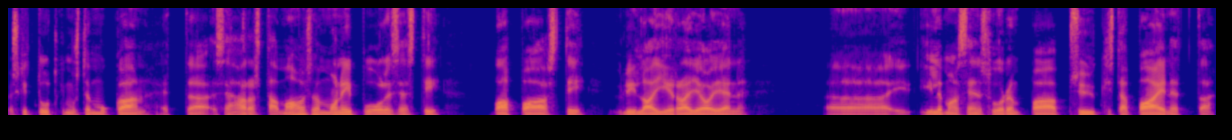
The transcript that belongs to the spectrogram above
myöskin tutkimusten mukaan, että se harrastaa mahdollisimman monipuolisesti, vapaasti, yli lajirajojen, ilman sen suurempaa psyykkistä painetta,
